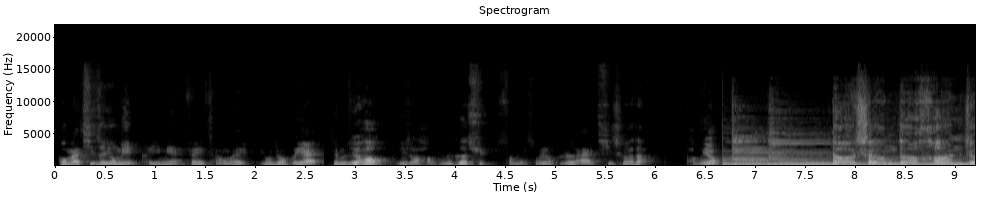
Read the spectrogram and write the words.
购买汽车用品可以免费成为永久会员。节目最后，一首好听的歌曲送给所有热爱汽车的朋友。大声的喊着。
